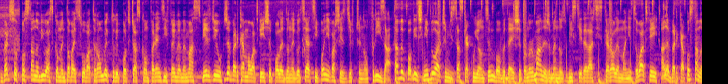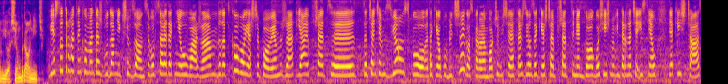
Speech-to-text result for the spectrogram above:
Wersow postanowiła skomentować słowa Trąby, który podczas konferencji Fame MMA stwierdził, że Werka ma łatwiejsze pole do negocjacji, ponieważ jest dziewczyną Freeza. Ta wypowiedź nie była czymś zaskakującym, bo wydaje się to normalne, że będąc w bliskiej relacji z Karolem ma nieco łatwiej, ale Werka postanowiła się bronić. Wiesz co, trochę ten komentarz był dla mnie krzywdzący, bo wcale tak nie uważam. Dodatkowo jeszcze powiem, że ja przed e, zaczęciem związku takiego publicznego z Karolem, bo oczywiście nasz związek jeszcze przed tym, jak go ogłosiliśmy w internecie istniał jakiś czas,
